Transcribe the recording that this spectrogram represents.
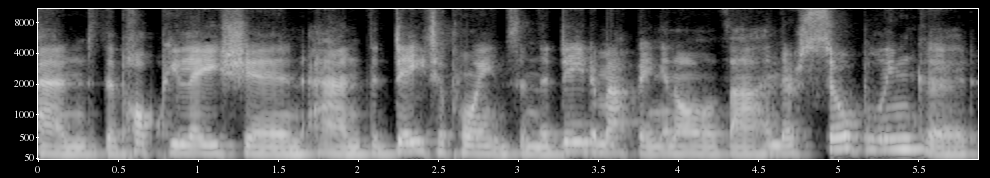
and the population and the data points and the data mapping and all of that and they're so blinkered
